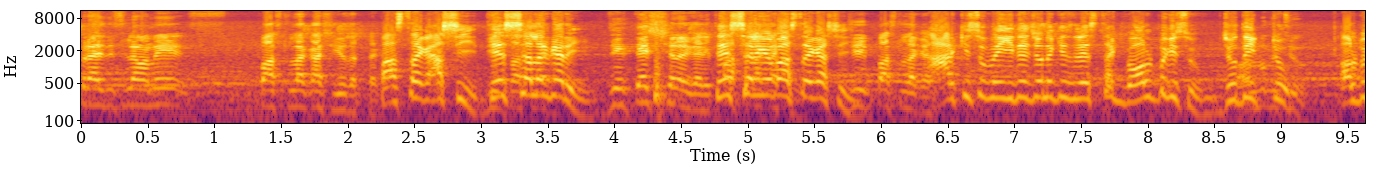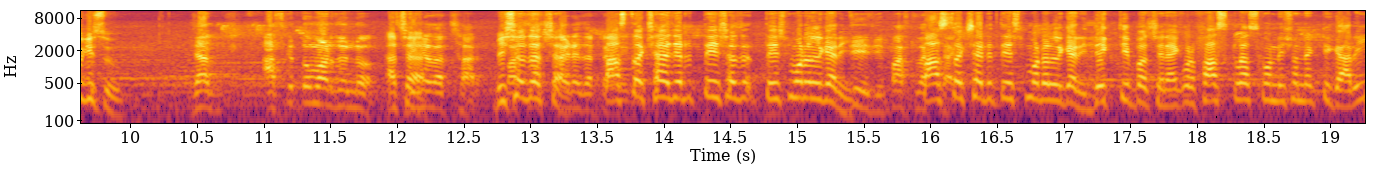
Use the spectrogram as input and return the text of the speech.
প্রাইস দিছিলাম আমি পাঁচ লাখ আশি হাজার টাকা। পাঁচ লাখ আশি? তেইশ সালের গাড়ি? জি তেইশ সালের গাড়ি তেইশ সালের পাঁচ লাখ আশি। জি পাঁচ লাখ আর কিছু ঈদের জন্য কিছু রেস থাকবে? অল্প কিছু? যদি একটু। অল্প কিছু? যা আজকে তোমার জন্য আচ্ছা বিশ হাজার ছাড়। পাঁচ ছাড়। ষাট টাকা পাঁচ লাখ ষাট হাজার তেইশ হাজার তেইশ মডেল গাড়ি। জি, জি, পাঁচ লাখ ষাট। তেইশ মডেল গাড়ি দেখতে পাচ্ছেন। একবার ফার্স্ট ক্লাস কন্ডিশন একটি গাড়ি।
